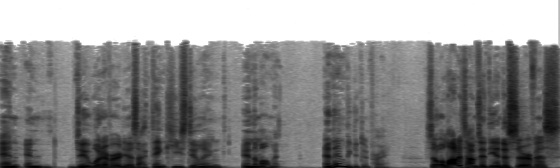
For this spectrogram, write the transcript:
and, and do whatever it is I think He's doing in the moment, and then begin to pray. So, a lot of times at the end of service,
